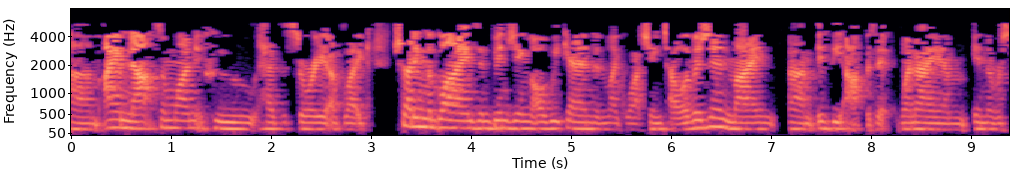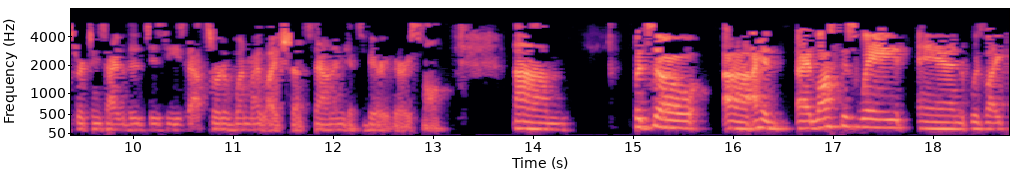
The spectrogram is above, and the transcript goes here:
Um, I am not someone who has the story of like shutting the blinds and binging all weekend and like watching television. Mine um, is the opposite. When I am in the restricting side of the disease, that's sort of when my life shuts down and gets very, very small. Um, but so uh, I had I lost this weight and was like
